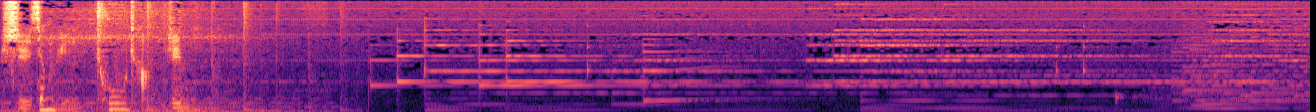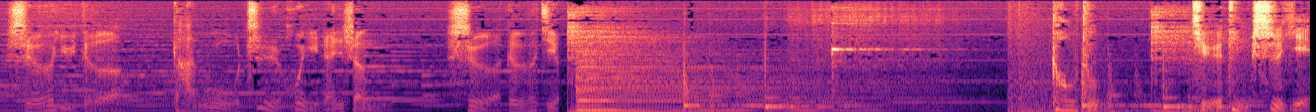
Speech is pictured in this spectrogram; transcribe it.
史湘云出场之谜。舍与得，感悟智慧人生。舍得酒，决定视野，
